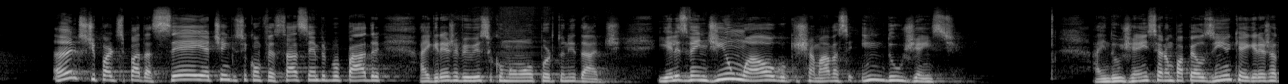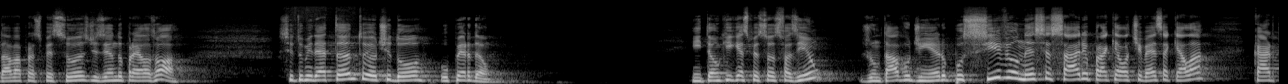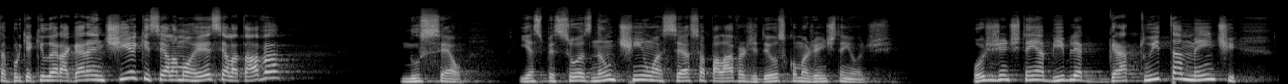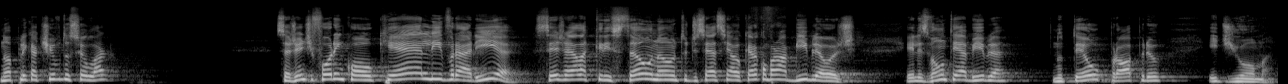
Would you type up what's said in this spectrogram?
Antes de participar da ceia, tinha que se confessar sempre para o padre. A igreja viu isso como uma oportunidade. E eles vendiam algo que chamava-se indulgência. A indulgência era um papelzinho que a igreja dava para as pessoas, dizendo para elas: Ó, oh, se tu me der tanto, eu te dou o perdão. Então o que, que as pessoas faziam? Juntavam o dinheiro possível necessário para que ela tivesse aquela carta, porque aquilo era a garantia que se ela morresse, ela estava no céu e as pessoas não tinham acesso à palavra de Deus como a gente tem hoje. Hoje a gente tem a Bíblia gratuitamente no aplicativo do celular. Se a gente for em qualquer livraria, seja ela cristã ou não, e tu disser assim, ah, eu quero comprar uma Bíblia hoje, eles vão ter a Bíblia no teu próprio idioma.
